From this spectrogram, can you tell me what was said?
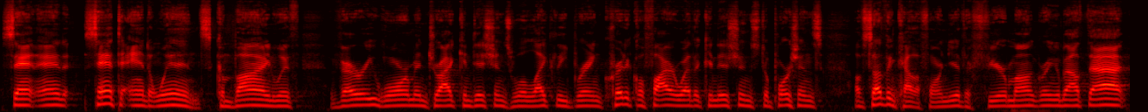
Santa Ana winds combined with very warm and dry conditions will likely bring critical fire weather conditions to portions of Southern California. They're fear mongering about that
